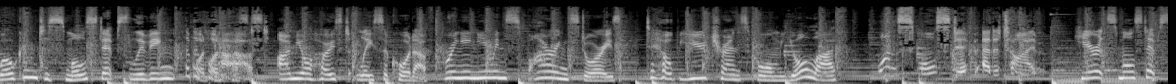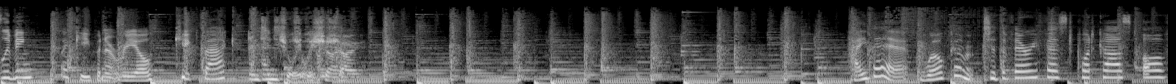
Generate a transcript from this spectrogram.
Welcome to Small Steps Living, the, podcast. I'm your host, Lisa Corduff, bringing you inspiring stories to help you transform your life one small step at a time. Here at Small Steps Living, we're keeping it real. Kick back and, enjoy, enjoy, the show. show. Hey there, welcome to the very first podcast of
